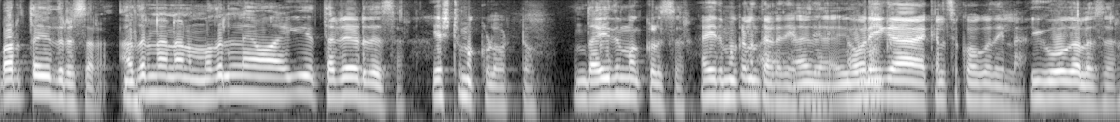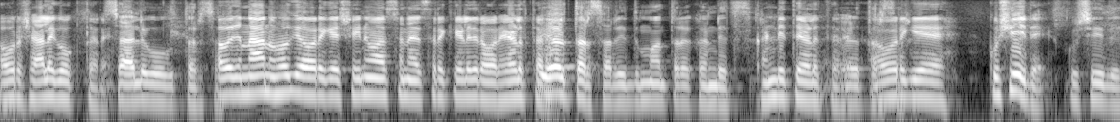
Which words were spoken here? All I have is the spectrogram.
ಬರ್ತಾ ಇದ್ರು ಸರ್. ಅದನ್ನ ನಾನು ಮೊದಲನೇವಾಗಿ ತಡೆ ಹಿಡಿದೆ ಸರ್. ಎಷ್ಟು ಮಕ್ಕಳು ಒಟ್ಟು? ಒಂದು ಐದು ಮಕ್ಕಳು ಸರ್. ಐದು ಮಕ್ಕಳನ್ನ ತಡೆದಿ ಅವರೀಗ ಕೆಲಸಕ್ಕೆ ಹೋಗೋದಿಲ್ಲ. ಈಗ ಹೋಗಲ್ಲ ಸರ್. ಅವರು ಶಾಲೆಗೆ ಹೋಗ್ತಾರೆ. ಶಾಲೆಗೆ ಹೋಗ್ತಾರೆ ಸರ್. ಅವಾಗ ನಾನು ಹೋಗಿ ಅವರಿಗೆ ಶ್ರೀನಿವಾಸನ ಹೆಸರು ಕೇಳಿದ್ರೆ ಅವ್ರು ಹೇಳ್ತಾರೆ. ಹೇಳ್ತಾರೆ ಸರ್. ಇದು ಮಾತ್ರ ಖಂಡಿತ ಖಂಡಿತ ಖಂಡಿತ ಹೇಳ್ತಾರೆ. ಅವರಿಗೆ ಖುಷಿ ಇದೆ. ಖುಷಿ ಇದೆ.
